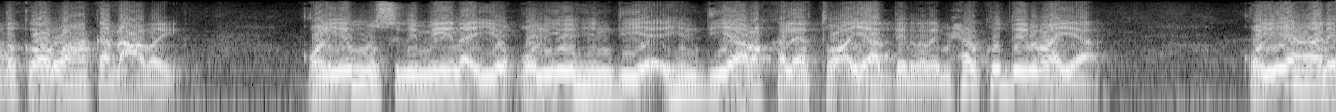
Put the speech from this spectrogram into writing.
hadda ka hor waxaa ka dhacday qolyo muslimiina iyo qolyo hindiya hindiyaan oo kaleeto ayaa diriray maxay ku dirinayaan qolyahani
